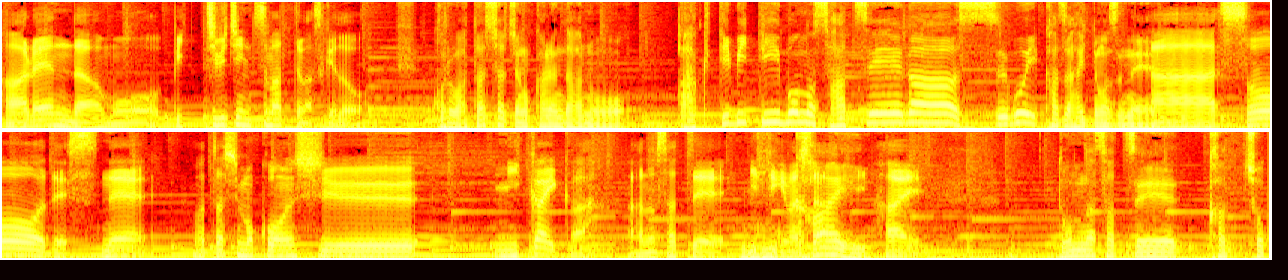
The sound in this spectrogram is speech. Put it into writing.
カレンダーもビッチビチに詰まってますけど。これ私たちのカレンダーのアクティビティ本の撮影がすごい数入ってますね。ああそうですね。私も今週2回かあの撮影行ってきました。二回？はい。どんな撮影かちょっ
